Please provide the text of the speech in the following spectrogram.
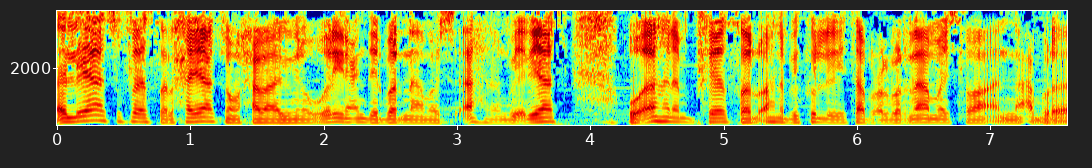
الياس وفيصل حياكم حبايبي منورين عندي البرنامج. أهلا بإلياس واهلا بفيصل واهلا بكل اللي يتابعوا البرنامج سواء عبر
